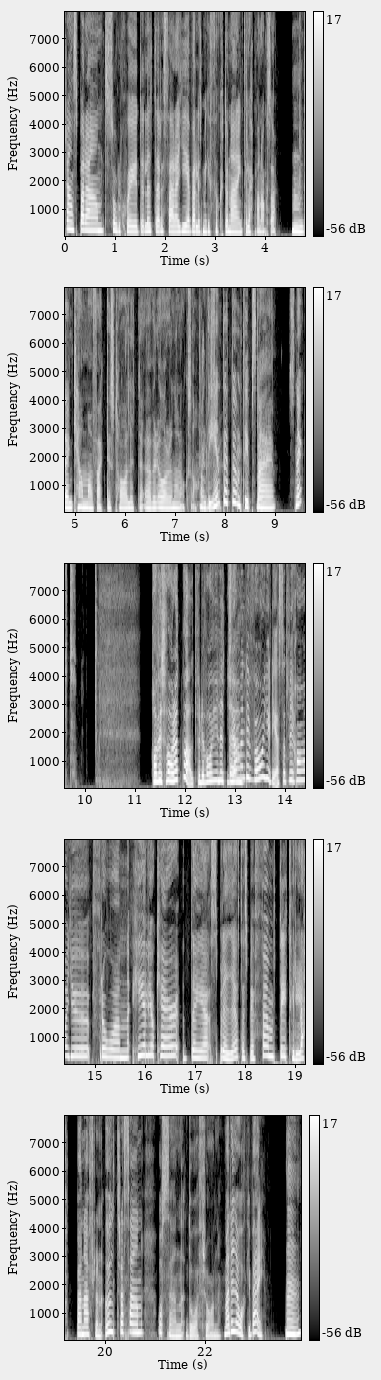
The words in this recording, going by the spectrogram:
Transparent, solskydd, lite så här, ger väldigt mycket fukt och näring till läpparna också. Mm, den kan man faktiskt ha lite över öronen också. Men det är inte ett dumt tips. Då. Nej. Snyggt! Har vi svarat på allt? För det var ju lite... Ja, men det var ju det. Så att vi har ju från Heliocare, det sprayet SPF 50 till läpparna från Ultrasun och sen då från Maria Åkerberg. Mm.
